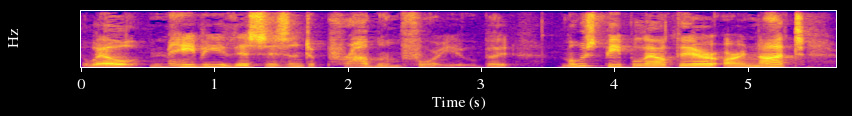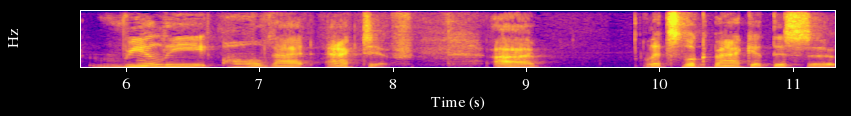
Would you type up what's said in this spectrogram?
well, maybe this isn't a problem for you. But most people out there are not really all that active. Uh, let's look back at this uh,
